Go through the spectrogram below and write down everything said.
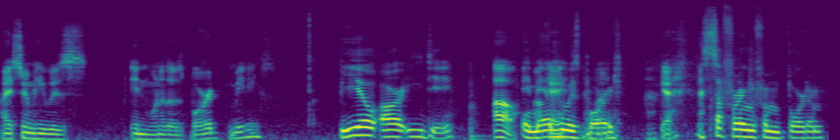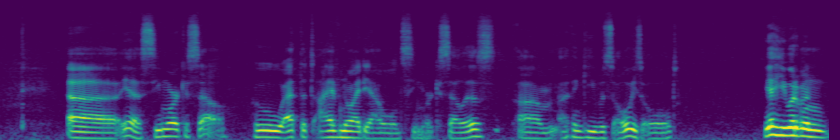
I assume he was in one of those board meetings. B O R E D. Oh, A man okay, who is never bored, Okay. suffering from boredom. Uh, yeah, Seymour Cassel. Who at the t- I have no idea how old Seymour Cassel is. Um, I think he was always old. Yeah, he would have been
